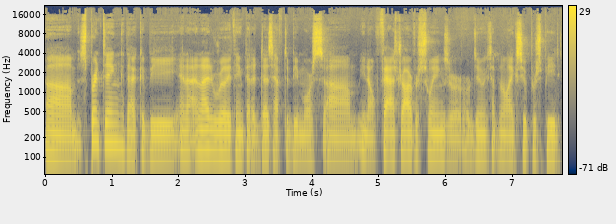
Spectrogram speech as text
um, sprinting. That could be, and, and I really think that it does have to be more, um, you know, fast driver swings or, or, doing something like super speed,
